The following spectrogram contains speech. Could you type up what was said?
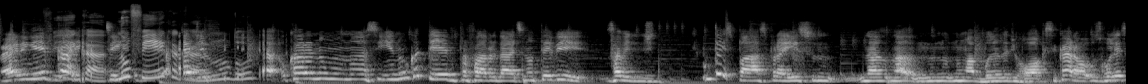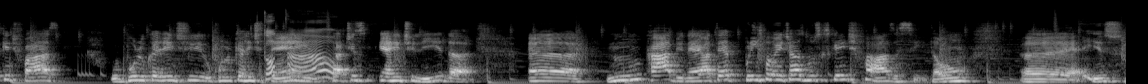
É, ninguém ficaria. Fica. assim. Não fica, É cara. difícil. Não duro. O cara não, não, assim, e nunca teve, pra falar a verdade, não teve, sabe, de- não tem espaço pra isso na, na- numa banda de rock. Assim, cara, os rolês que a gente faz, o público que a gente, o público que a gente tem, os artistas com quem a gente lida, é, não, cabe, né? Até principalmente as músicas que a gente faz, assim. Então, é, é isso.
